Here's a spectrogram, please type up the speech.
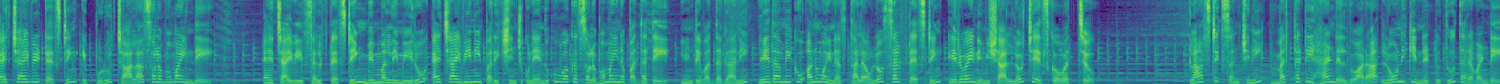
హెచ్ఐవి టెస్టింగ్ ఇప్పుడు చాలా సులభమైంది. హెచ్ఐవి సెల్ఫ్ టెస్టింగ్ మిమ్మల్ని మీరు హెచ్ఐవిని పరీక్షించుకునేందుకు ఒక సులభమైన పద్ధతి. ఇంటి వద్ద గాని లేదా మీకు అనువైన స్థలంలో సెల్ఫ్ టెస్టింగ్ ఇరవై నిమిషాల్లో చేసుకోవచ్చు. ప్లాస్టిక్ సంచిని మెత్తటి హ్యాండిల్ ద్వారా లోనికి నెట్టుతూ తెరవండి.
